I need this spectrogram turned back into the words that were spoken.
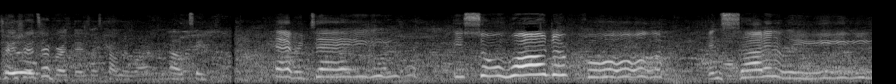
Pretty sure it's her birthday, so that's probably why. Oh, tea. Every day is so wonderful, and suddenly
